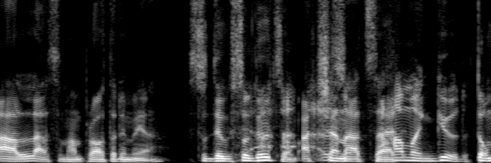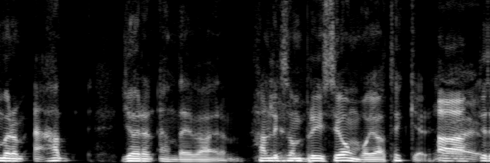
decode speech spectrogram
alla som han pratade med, så det såg det ut som, att känna att så här, Han var en gud. de är de, han gör den enda i världen. Han liksom bryr sig om vad jag tycker. Right, det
